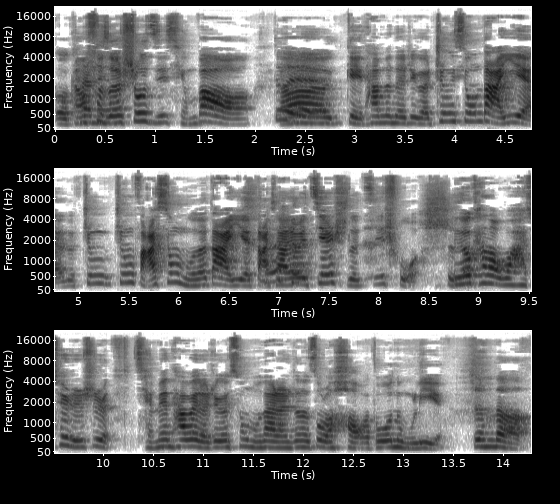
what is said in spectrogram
我看负责收集情报。然后给他们的这个征匈大业、征征伐匈奴的大业打下了 坚实的基础。你就看到哇，确实是前面他为了这个匈奴大战真的做了好多努力，真的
